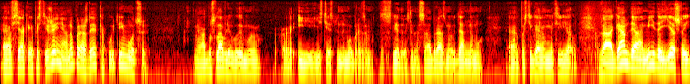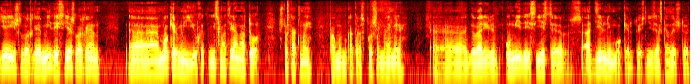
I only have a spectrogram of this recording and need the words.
э, всякое постижение, оно порождает какую-то эмоцию, обуславливаемую э, и естественным образом, следовательно, сообразную данному э, постигаемому материалу. Вагам де амида ешла ейшлах мидис ешлахен Э, мокер миюх. Это несмотря на то, что, как мы, по-моему, как раз в прошлом маймере э, говорили, у Мидейс есть э, отдельный мокер, то есть нельзя сказать, что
